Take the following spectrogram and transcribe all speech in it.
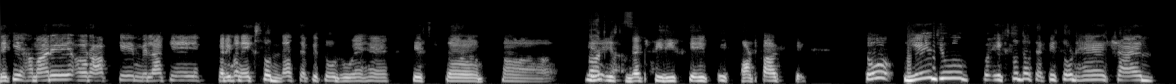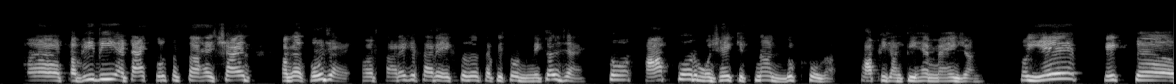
देखिए हमारे और आपके मिला के करीबन 110 एपिसोड हुए हैं इस आ, इस वेब सीरीज़ के इस पॉडकास्ट के। तो ये जो 110 एपिसोड है शायद कभी भी अटैक हो सकता है शायद अगर हो जाए और सारे के सारे 110 एपिसोड निकल जाए तो आपको और मुझे कितना दुख होगा आप ही जानती हैं मैं ही जान तो ये एक आ,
